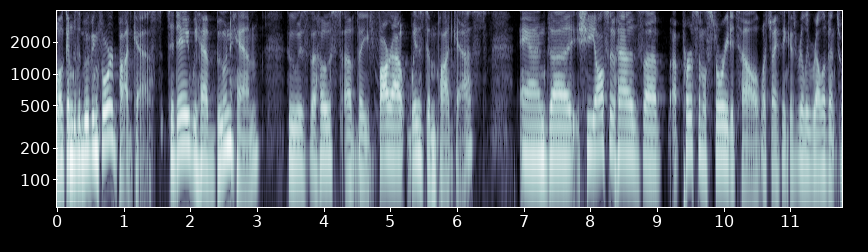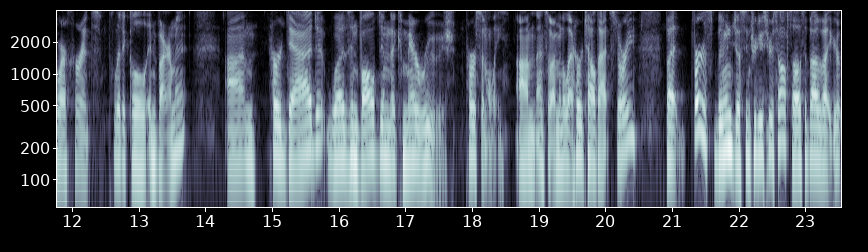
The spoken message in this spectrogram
Welcome to the Moving Forward podcast. Today we have Boone Him, who is the host of the Far Out Wisdom podcast. And uh, she also has a, a, personal story to tell, which I think is really relevant to our current political environment. Um, her dad was involved in the Khmer Rouge personally. Um, and so I'm going to let her tell that story. But first, Boone, just introduce yourself. Tell us about, about, your,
